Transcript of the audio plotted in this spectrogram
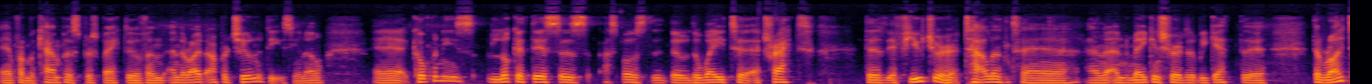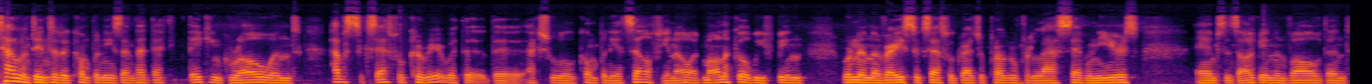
uh, from a campus perspective and, and the right opportunities, you know. Uh, companies look at this as, I suppose, the, the, the way to attract the, the future talent uh, and, and making sure that we get the the right talent into the companies and that, that they can grow and have a successful career with the, the actual company itself. You know, at Monocle, we've been running a very successful graduate program for the last seven years. Um, since I've been involved, and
